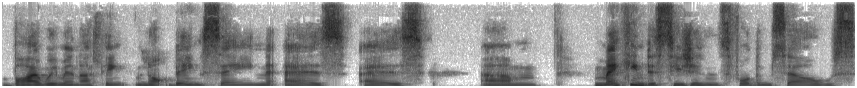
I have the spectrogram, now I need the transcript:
bi women I think not being seen as as um, making decisions for themselves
